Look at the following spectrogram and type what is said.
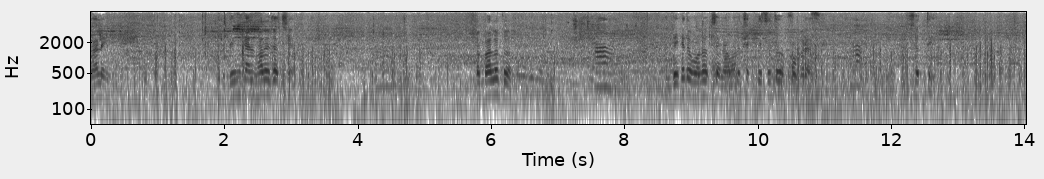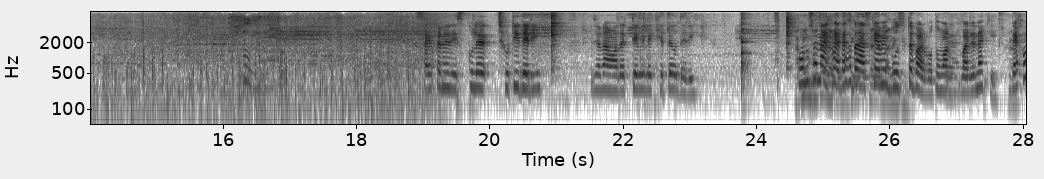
ভালোই দিনকাল ভালো যাচ্ছে? সব ভালো তো? হ্যাঁ। দেখে তো মনে হচ্ছে না। মনে হচ্ছে কিছু তো খবর আছে। সত্যি? সাইফানের স্কুলে ছুটি দেরি যেন আমাদের টেবিলে খেতেও দেরি। কমছে না খায়? দেখো তো আজকে আমি বুঝতে পারব তোমার বাড়ে নাকি? দেখো।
